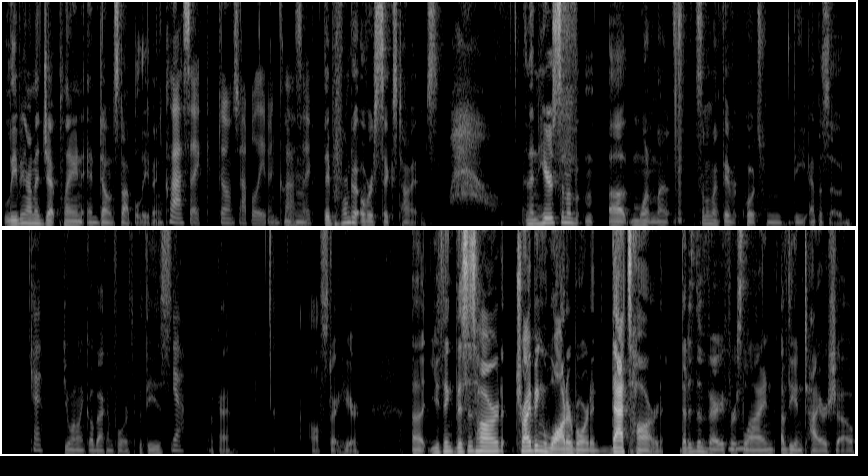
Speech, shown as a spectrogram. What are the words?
"Leaving on a Jet Plane," and "Don't Stop Believing." Classic. Don't Stop Believing. Mm-hmm. Classic. They performed it over six times. Wow. And then here's some of uh one of my some of my favorite quotes from the episode. Okay. Do you want to like go back and forth with these? Yeah. Okay. I'll start here. Uh, you think this is hard? Try being waterboarded. That's hard. That is the very 1st line of the entire show.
